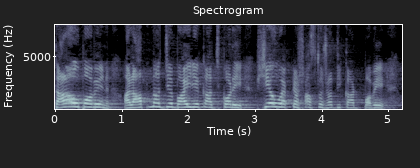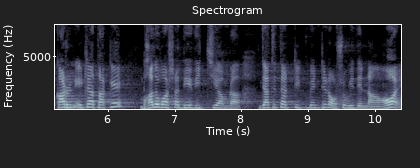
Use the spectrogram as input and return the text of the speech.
তারাও পাবেন, আর আপনার যে বাইরে কাজ করে, সেও একটা স্বাস্থ্যসাথী কার্ড পাবে। কারণ এটা তাকে ভালোবাসা দিয়ে দিচ্ছি আমরা, যাতে তার ট্রিটমেন্টের অসুবিধে না হয়।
